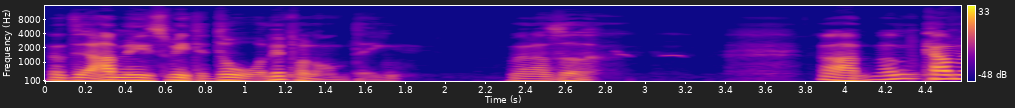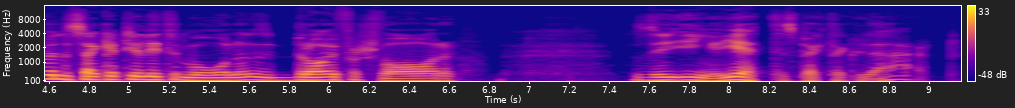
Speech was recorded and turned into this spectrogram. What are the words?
han är ju som inte dålig på någonting. Men alltså, ja, han, kan väl säkert ge lite mål, bra i försvar. Det är inget jättespektakulärt.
